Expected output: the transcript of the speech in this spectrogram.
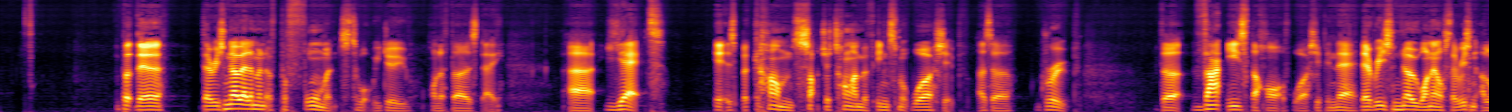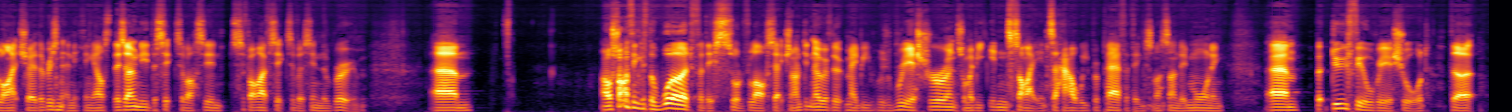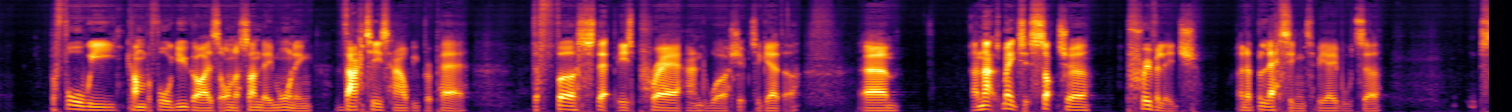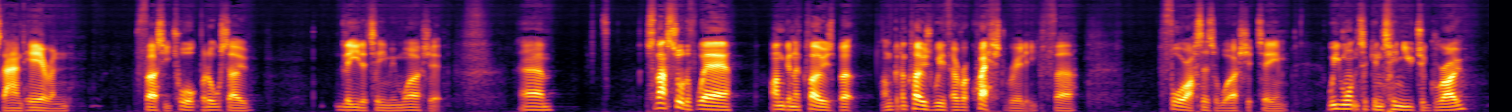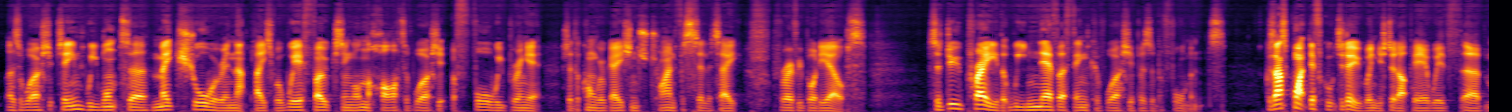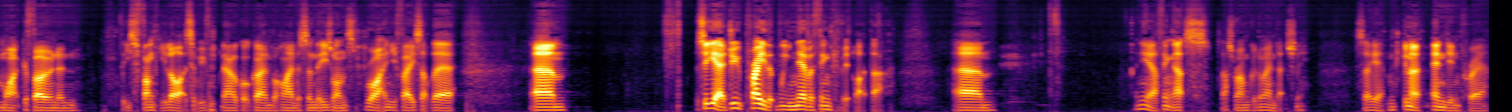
but there there is no element of performance to what we do on a Thursday. Uh, yet it has become such a time of intimate worship as a group that that is the heart of worship in there. There is no one else. There isn't a light show. There isn't anything else. There's only the six of us in five, six of us in the room. Um, I was trying to think of the word for this sort of last section. I didn't know whether it maybe was reassurance or maybe insight into how we prepare for things on a Sunday morning. Um, but do feel reassured that before we come before you guys on a Sunday morning, that is how we prepare. The first step is prayer and worship together. Um, and that makes it such a privilege and a blessing to be able to stand here and firstly talk, but also lead a team in worship. Um, so that's sort of where I'm going to close, but I'm going to close with a request really for for us as a worship team. We want to continue to grow as a worship team. We want to make sure we're in that place where we're focusing on the heart of worship before we bring it to the congregation to try and facilitate for everybody else. So do pray that we never think of worship as a performance. Because that's quite difficult to do when you stood up here with a microphone and these funky lights that we've now got going behind us and these ones right in your face up there. Um, so yeah, do pray that we never think of it like that. Um, and yeah, I think that's that's where I'm going to end actually. So yeah, I'm going to end in prayer.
